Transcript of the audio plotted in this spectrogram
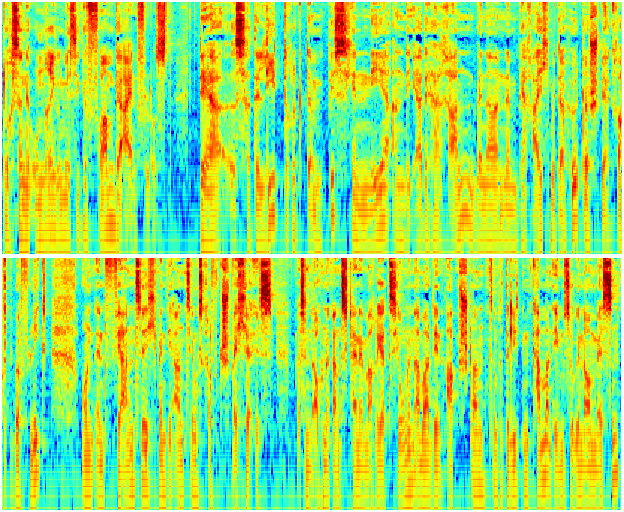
durch seine unregelmäßige Form beeinflusst. Der Satellit drückt ein bisschen näher an die Erde heran, wenn er einen Bereich mit erhöhter Schwerkraft überfliegt und entfernt sich, wenn die Anziehungskraft schwächer ist. Das sind auch nur ganz kleine Variationen, aber den Abstand zum Satelliten kann man eben so genau messen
